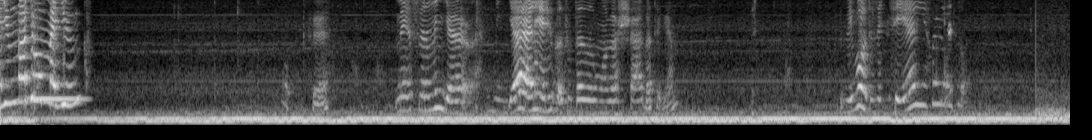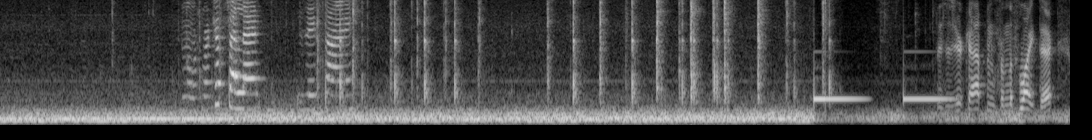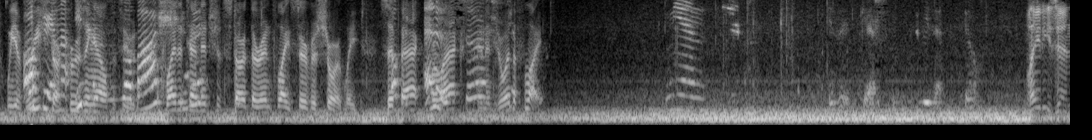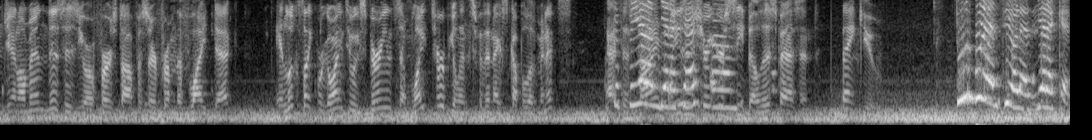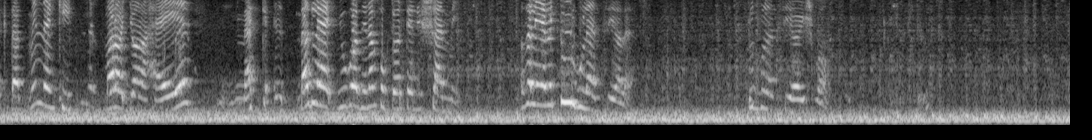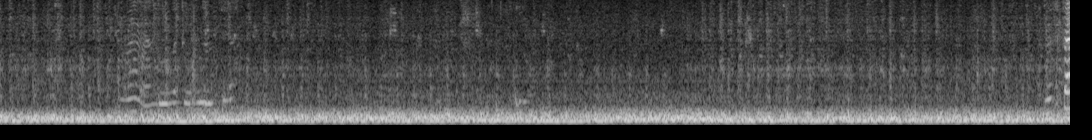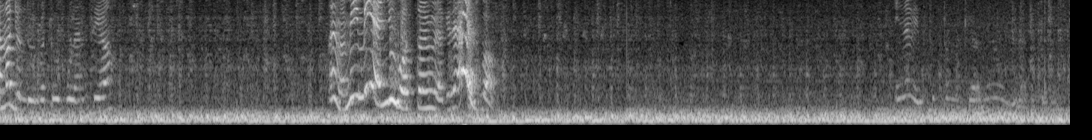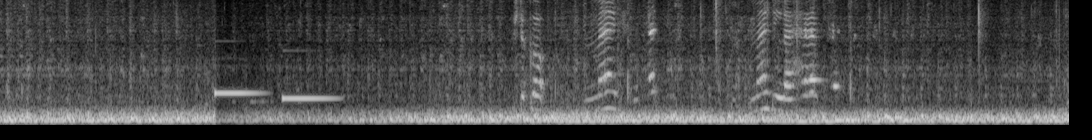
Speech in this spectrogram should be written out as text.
megyünk, nagyon megyünk! Oké. Okay. Mi szerintem mindjárt, mindjárt elérjük az utazó magasságot, igen. Mi volt? Ez egy CRJ hajlító? Na most már csak fel lehet izé szállni. Captain from the flight deck. We have Okay, reached our cruising altitude. Zabás, The flight is attendant should start their in-flight service shortly. Sit Okay, back, hello, relax, sir. and enjoy the flight. Milyen... Izé, kérsz vizet. Jó. Ladies and gentlemen, this is your first officer from the flight deck. It looks like we're going to experience some light turbulence for the next couple of minutes. At Okay, this time, please ensure your um, seatbelt is fastened. Thank you. Turbulencia lesz, gyerekek! Tehát mindenki maradjon a helyén, meg, meg lehet nyugodni, nem fog történni semmi. Az lényeg, hogy turbulencia lesz. Turbulencia is van. Ez nem olyan durva turbulencia. Aztán nagyon durva turbulencia. Nem, mi, milyen nyugodtan de ez van! Én nem így tudtam neki adni, nem úgy lehet ez így. Most akkor meg, meg lehet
